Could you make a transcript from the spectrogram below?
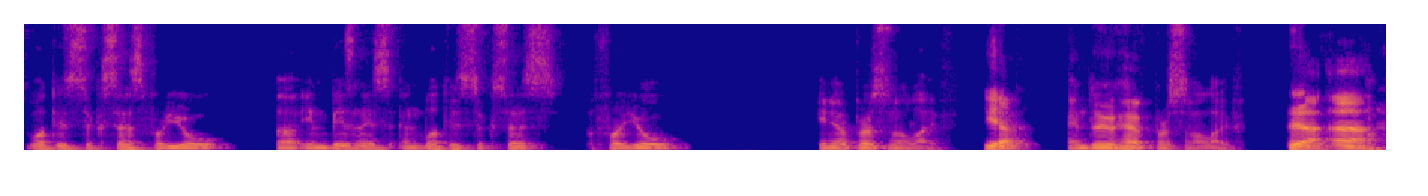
What is success for you uh, in business and what is success for you in your personal life? Yeah. And do you have personal life? Yeah, uh,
